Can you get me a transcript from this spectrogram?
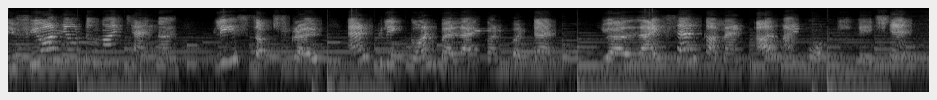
If you are new to my channel please subscribe and click on bell icon button your likes and comment are my motivation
